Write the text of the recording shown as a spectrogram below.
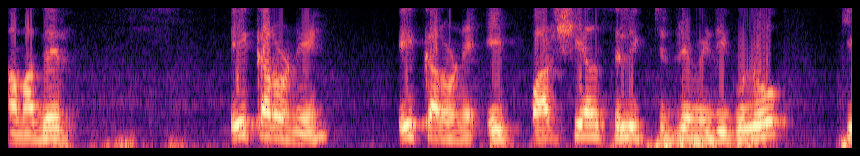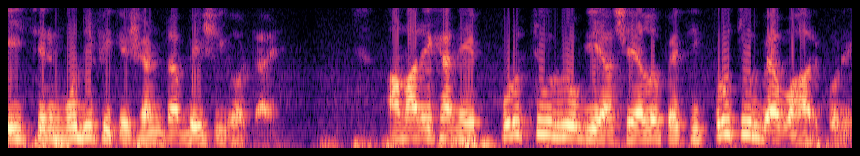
আমাদের এই কারণে এই কারণে এই পার্শিয়াল সিলেক্টেড রেমেডিগুলো কেসের মডিফিকেশনটা বেশি ঘটায়। আমার এখানে প্রচুর রোগী আসে অ্যালোপ্যাথি প্রচুর ব্যবহার করে।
